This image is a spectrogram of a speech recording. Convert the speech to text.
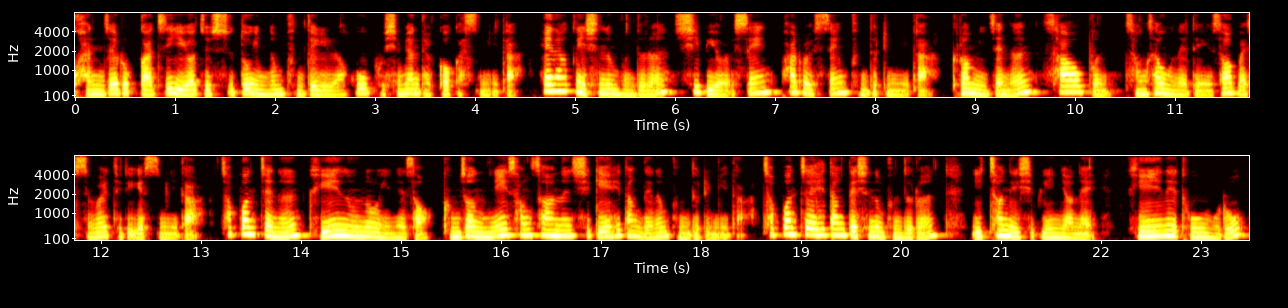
관제로까지 이어질 수도 있는 분들이라고 보시면 될 것 같습니다. 해당되시는 분들은 12월생, 8월생 분들입니다. 그럼 이제는 사업운, 장사운에 대해서 말씀을 드리겠습니다. 첫 번째는 귀인운으로 인해서 금전운이 상승하는 시기에 해당되는 분들입니다. 첫 번째 해당되시는 분들은 2022년에 귀인의 도움으로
